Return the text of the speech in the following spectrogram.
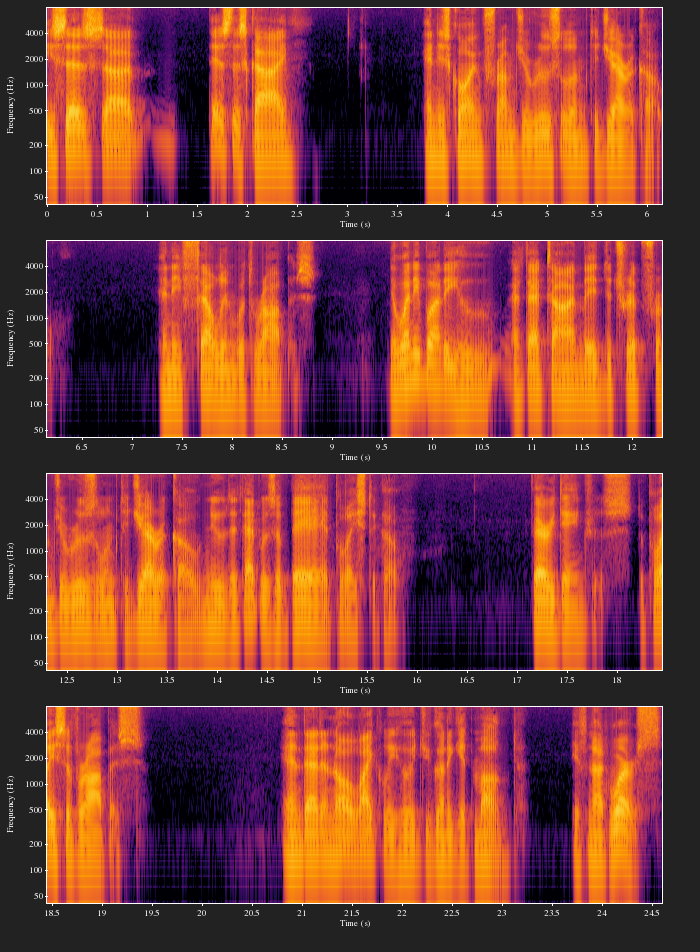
He says, uh, There's this guy, and he's going from Jerusalem to Jericho. And he fell in with robbers. Now, anybody who at that time made the trip from Jerusalem to Jericho knew that that was a bad place to go. Very dangerous, the place of robbers. And that in all likelihood you're going to get mugged, if not worse,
